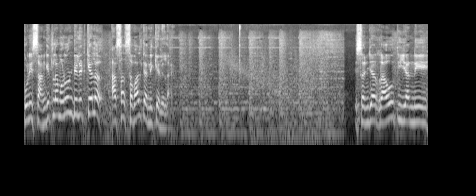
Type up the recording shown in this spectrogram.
कुणी सांगितलं म्हणून डिलीट केलं? असा सवाल त्यांनी केलेला आहे. संजय राऊत यांनी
